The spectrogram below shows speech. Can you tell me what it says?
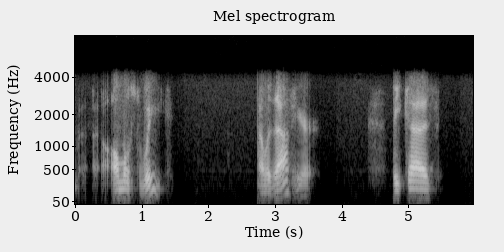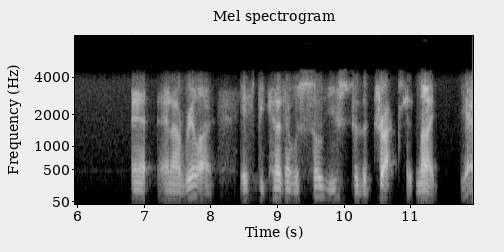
uh, almost week. I was out here because, and and I realized it's because I was so used to the trucks at night. Yeah,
